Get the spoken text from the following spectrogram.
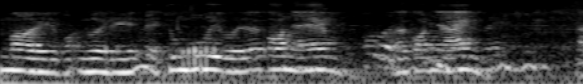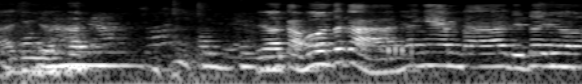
mời mọi người đến để chung vui với con nhà em là con nhà anh đấy, thì, thì ờ, cảm ơn tất cả những anh em đã đến đây ờ,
